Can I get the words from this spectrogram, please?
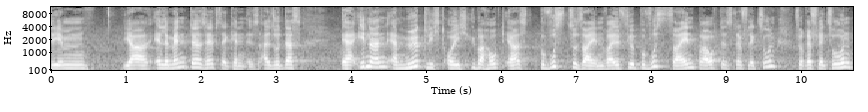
dem ja, Element der Selbsterkenntnis. Also das Erinnern ermöglicht euch überhaupt erst bewusst zu sein, weil für Bewusstsein braucht es Reflexion, für Reflexion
